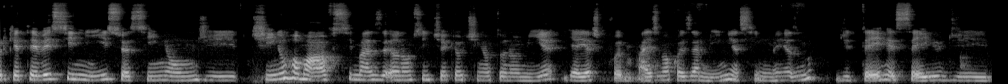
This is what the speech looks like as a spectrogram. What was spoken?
porque teve esse início, assim, onde tinha o home office, mas eu não sentia que eu tinha autonomia, e aí acho que foi mais uma coisa minha, assim mesmo, de ter receio de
